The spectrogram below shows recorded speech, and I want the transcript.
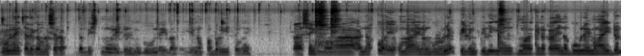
Gulay talaga masarap, the best mga idol, yung gulay ba? Yun ang paborito ko eh. Kaso yung mga anak ko ayaw kumain ng gulay. Piling-pili yung mga kinakain na gulay mga idol.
